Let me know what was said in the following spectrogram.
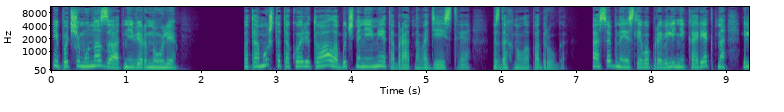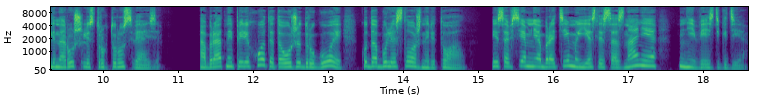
И почему назад не вернули?» «Потому что такой ритуал обычно не имеет обратного действия», — вздохнула подруга. «Особенно, если его провели некорректно или нарушили структуру связи. Обратный переход — это уже другой, куда более сложный ритуал. И совсем необратимый, если сознание не весть где.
